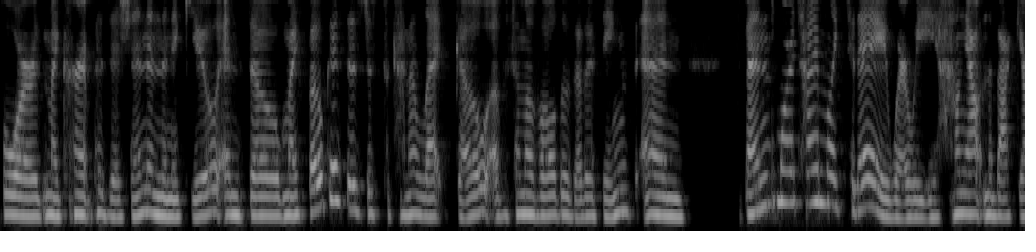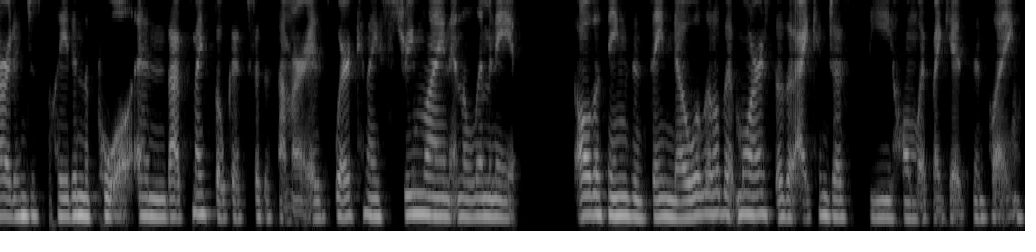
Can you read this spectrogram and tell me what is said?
for my current position in the nicu and so my focus is just to kind of let go of some of all those other things and spend more time like today where we hung out in the backyard and just played in the pool. And that's my focus for the summer is where can i streamline and eliminate all the things and say no a little bit more so that i can just be home with my kids and playing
